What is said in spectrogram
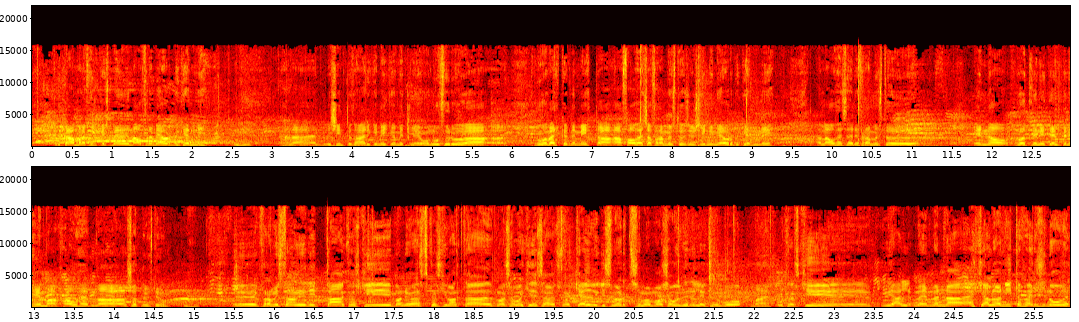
það er gaman að fylgjast með þeim áfram í Európa-kjörni mm -hmm. þannig að við síndum það er ekki mikið á milli og nú þurfum við að nú er verkefni mitt að, að fá þessa framistöðu sem sínum í Európa-kjörni að ná þessari framistöðu inn á völlinni, deildin heima, þá hérna söpnum við stígum. Mm -hmm. uh, Framistæðan hérna í dag kannski, manni fannst kannski vant að maður sá ekki þessa svona geðvikisvörd sem maður sá í fyrirleiknum og, og kannski, já, menna ekki alveg að nýta færi sér nógu vel.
